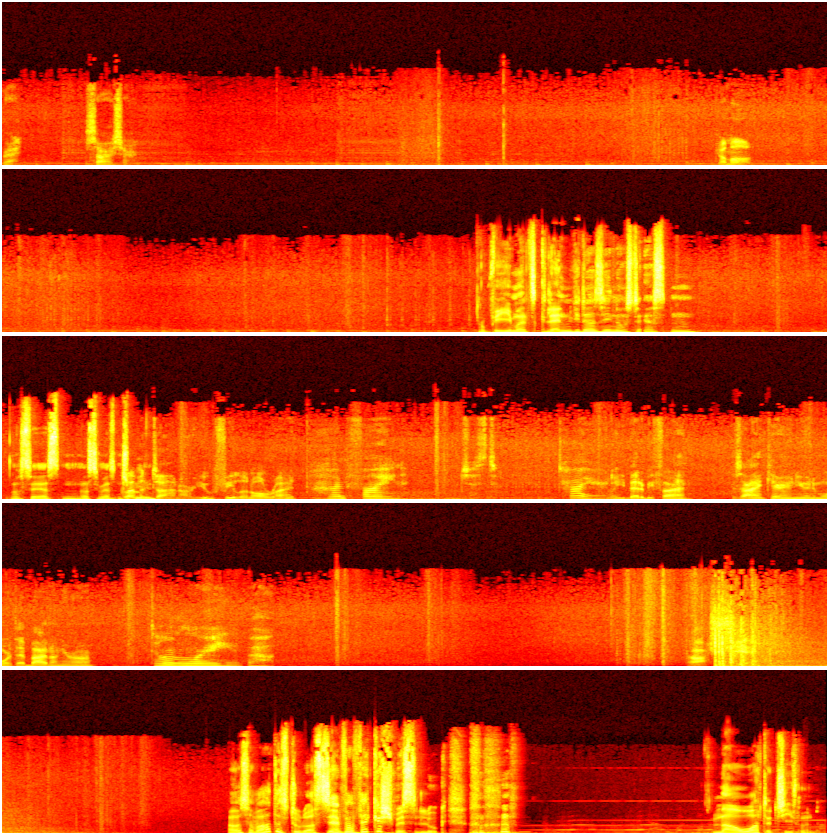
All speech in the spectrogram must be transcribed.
Right. Sorry, sir. Come on. Ob wir jemals Glenn wiedersehen aus der ersten. Aus der ersten. Aus dem ersten Spiel? Clementine, are you feeling all right? I'm fine. Just tired. Well, you better be fine. Because I ain't carrying you anymore with that bite on your arm. Don't worry about. Oh, shit. Was erwartest du? Du hast sie einfach weggeschmissen, Luke. Now what achievement?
